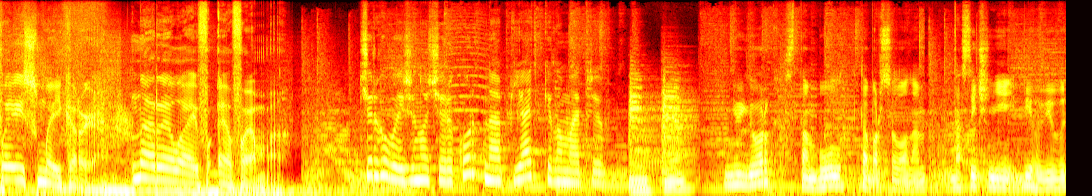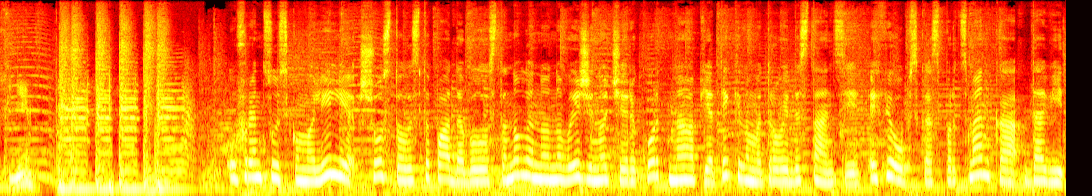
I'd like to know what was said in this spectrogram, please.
Пейсмейкери на Real Life FM. Черговий жіночий рекорд на 5 кілометрів. Нью-Йорк, Стамбул та Барселона. Насичені бігові вихідні. У французькому Лілі 6 листопада було встановлено новий жіночий рекорд на 5-кілометровій дистанції. Ефіопська спортсменка Давід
